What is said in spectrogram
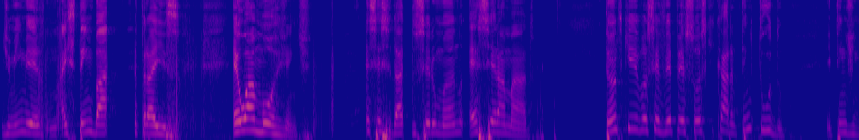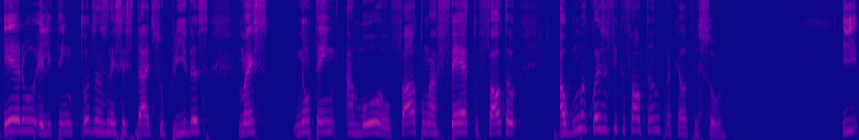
de mim mesmo, mas tem base né, para isso. É o amor, gente. A maior necessidade do ser humano é ser amado. Tanto que você vê pessoas que, cara, tem tudo. Ele tem dinheiro, ele tem todas as necessidades supridas, mas não tem amor, falta um afeto, falta alguma coisa fica faltando para aquela pessoa. E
